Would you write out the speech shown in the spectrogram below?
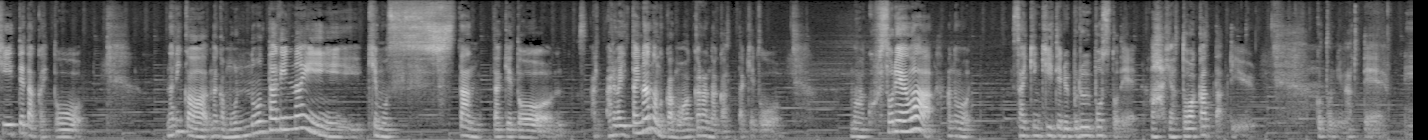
聞いてたけど何かなんか物足りない気もしたんだけどあれは一体何なのかもわからなかったけどまあそれはあの最近聞いてるブルーポストであやっとわかったっていうことになって。え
